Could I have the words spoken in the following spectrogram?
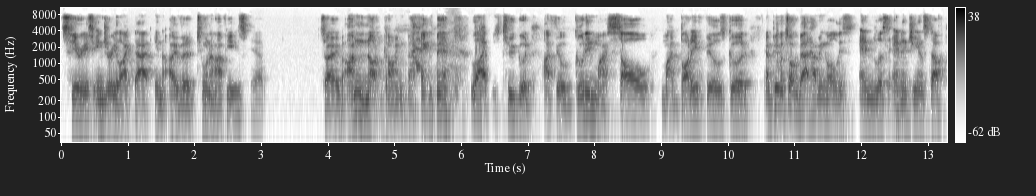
serious injury like that in over two and a half years. Yep. So I'm not going back, man. Life is too good. I feel good in my soul. My body feels good. And people talk about having all this endless energy and stuff.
